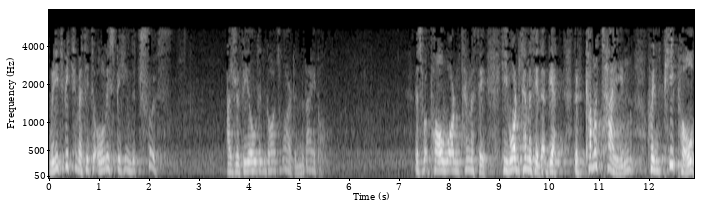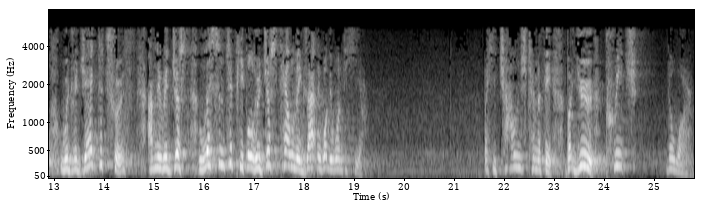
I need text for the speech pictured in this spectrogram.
We need to be committed to only speaking the truth as revealed in God's Word in the Bible. This is what Paul warned Timothy. He warned Timothy that there'd come a time when people would reject the truth and they would just listen to people who just tell them exactly what they want to hear. But he challenged Timothy, but you preach the word.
